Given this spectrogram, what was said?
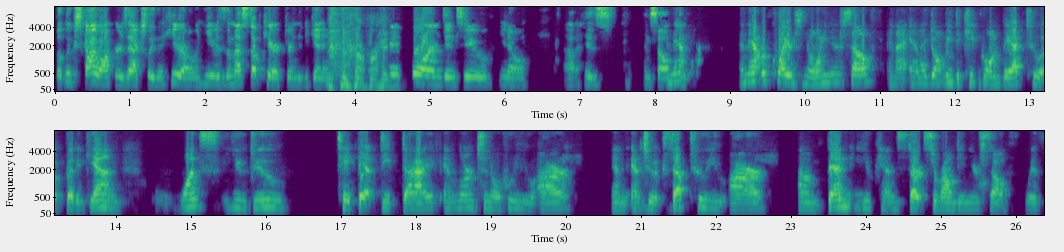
but Luke Skywalker is actually the hero, and he was the messed up character in the beginning, right. formed into you know uh, his himself. and that and that requires knowing yourself and i and i don't mean to keep going back to it but again once you do take that deep dive and learn to know who you are and and to accept who you are um, then you can start surrounding yourself with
